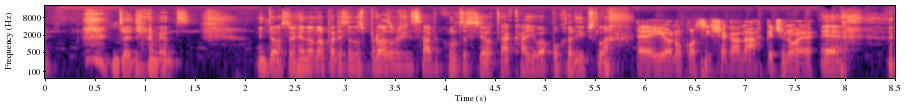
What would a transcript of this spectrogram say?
de adiamentos. Então, se o Renan não aparecer nos próximos, a gente sabe o que aconteceu, tá? Caiu o apocalipse lá. É, e eu não consegui chegar na Arca de Noé. É.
